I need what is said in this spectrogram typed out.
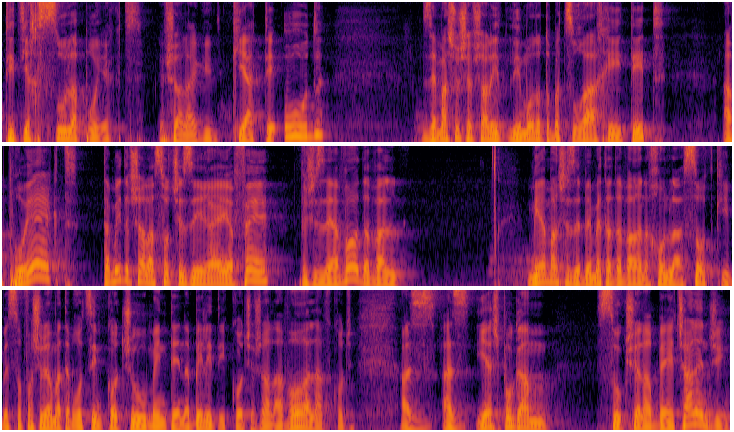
תתייחסו לפרויקט, אפשר להגיד. כי התיעוד זה משהו שאפשר ללמוד אותו בצורה הכי איטית. הפרויקט, תמיד אפשר לעשות שזה ייראה יפה ושזה יעבוד, אבל מי אמר שזה באמת הדבר הנכון לעשות? כי בסופו של יום אתם רוצים קוד שהוא maintainability, קוד שאפשר לעבור עליו, קוד ש... אז, אז יש פה גם סוג של הרבה צ'אלנג'ים.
